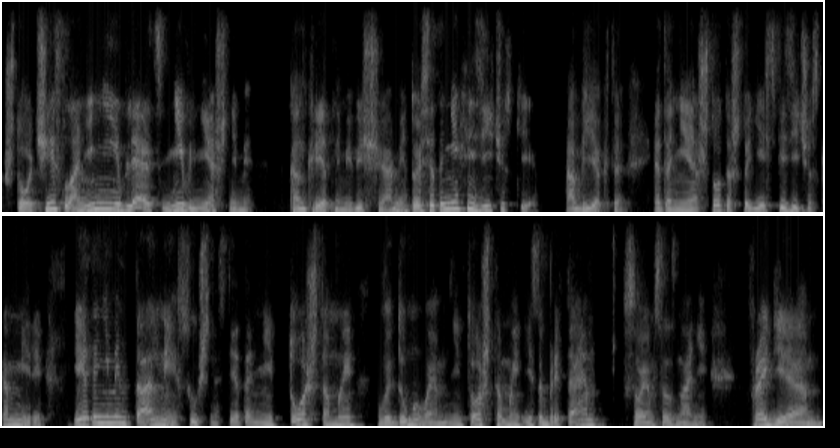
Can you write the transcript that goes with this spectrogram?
что числа, они не являются ни внешними конкретными вещами, то есть это не физические объекты. Это не что-то, что есть в физическом мире. И это не ментальные сущности, это не то, что мы выдумываем, не то, что мы изобретаем в своем сознании. Фрейди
